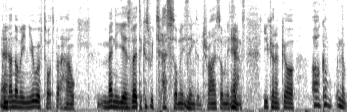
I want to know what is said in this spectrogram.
I mean, Yeah. I know me and you have talked about how many years later, because we test so many Mm. things and try so many Yeah. things, you kind of go, "Oh God, you know,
